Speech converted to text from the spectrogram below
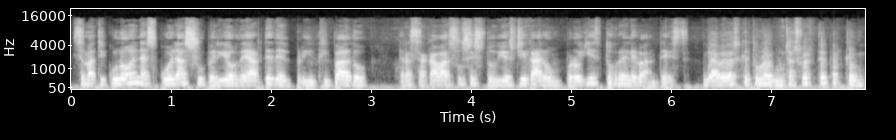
Se matriculó en la Escuela Superior de Arte del Principado. Tras acabar sus estudios llegaron proyectos relevantes. La verdad es que tuve mucha suerte porque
